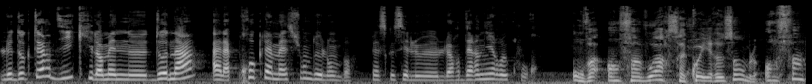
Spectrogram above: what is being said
Le docteur dit qu'il emmène Donna à la proclamation de l'ombre parce que c'est le- leur dernier recours. On va enfin voir à quoi il ressemble. Enfin.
